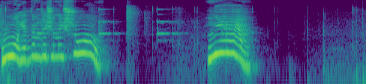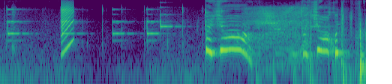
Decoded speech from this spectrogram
О, я там дещо знайшов. Ні. Та як?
